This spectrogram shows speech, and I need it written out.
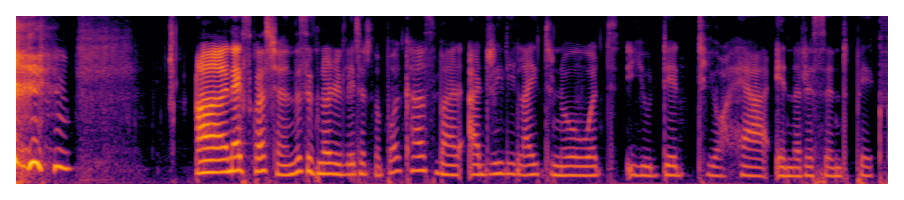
uh next question. This is not related to the podcast, but I'd really like to know what you did to your hair in the recent pics.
